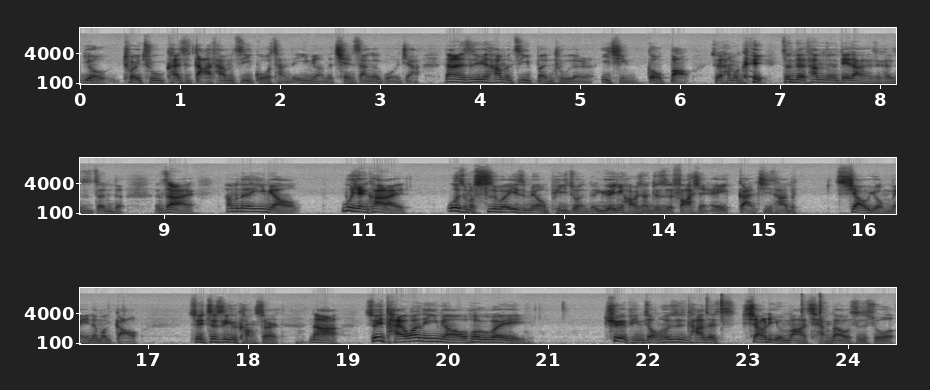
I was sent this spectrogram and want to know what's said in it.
有推出开始打他们自己国产的疫苗的前三个国家。当然是因为他们自己本土的人疫情够爆，所以他们可以真的，他们那个 data 可是可是真的。那再来，他们那个疫苗目前看来，为什么世卫一直没有批准的原因，好像就是发现，哎，干，其他的效用没那么高，所以这是一个 concern。那所以台湾的疫苗会不会？确品种或是它的效力有办法强到是说，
